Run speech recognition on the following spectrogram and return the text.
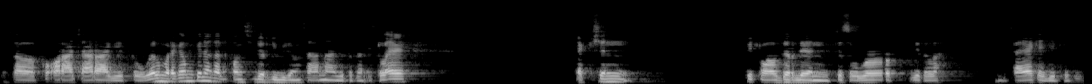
misal ke orang acara gitu well mereka mungkin akan consider di bidang sana gitu kan istilahnya action speak louder than just a word gitu lah saya kayak gitu sih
